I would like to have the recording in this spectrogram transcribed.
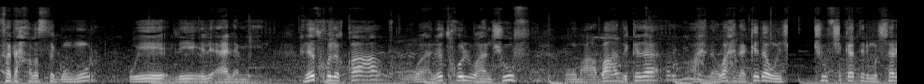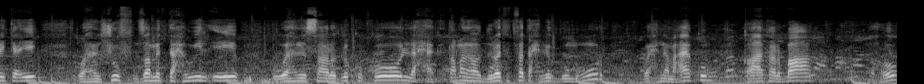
فتح خلاص الجمهور وللإعلاميين. هندخل القاعة وهندخل وهنشوف ومع بعض كده واحدة واحدة كده ونشوف شركات المشتركة إيه وهنشوف نظام التحويل إيه وهنستعرض لكم كل حاجة. طبعا هو دلوقتي اتفتح للجمهور وإحنا معاكم قاعة أربعة أهو.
